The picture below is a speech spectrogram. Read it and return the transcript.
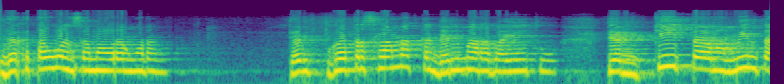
nggak ketahuan sama orang-orang. Dan juga terselamatkan dari marah bahaya itu. Dan kita meminta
